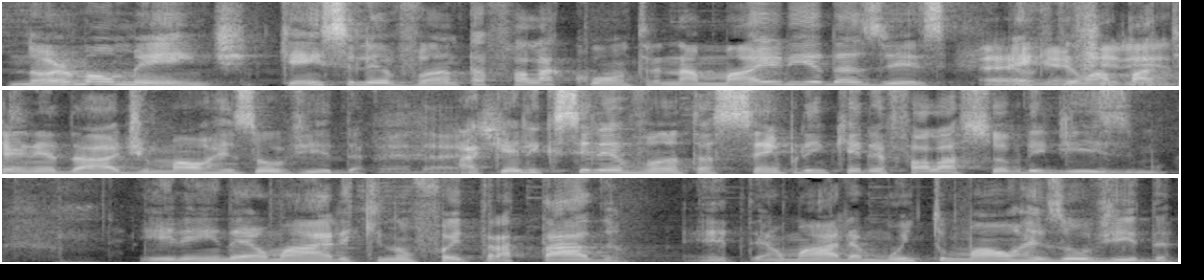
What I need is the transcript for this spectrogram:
Normalmente, quem se levanta fala contra, na maioria das vezes, É, é, que tem uma ferido. paternidade mal resolvida. Verdade. Aquele que se levanta sempre em querer falar sobre dízimo, ele ainda é uma área que não foi tratado. É uma área muito mal resolvida.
